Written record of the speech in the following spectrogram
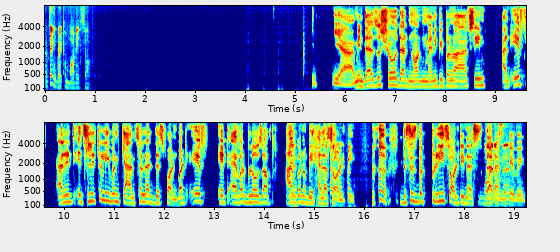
I think Rick and Morty's the only Yeah, I mean, there's a show that not many people know I've seen, and if and it, it's literally even cancelled at this point. But if it ever blows up, I'm Yeah. gonna be hella salty. this is the pre-saltiness What that I'm it? giving.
